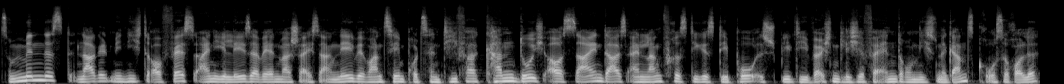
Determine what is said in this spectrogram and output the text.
zumindest nagelt mich nicht darauf fest, einige Leser werden wahrscheinlich sagen, nee, wir waren 10% tiefer, kann durchaus sein, da es ein langfristiges Depot ist, spielt die wöchentliche Veränderung nicht so eine ganz große Rolle.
